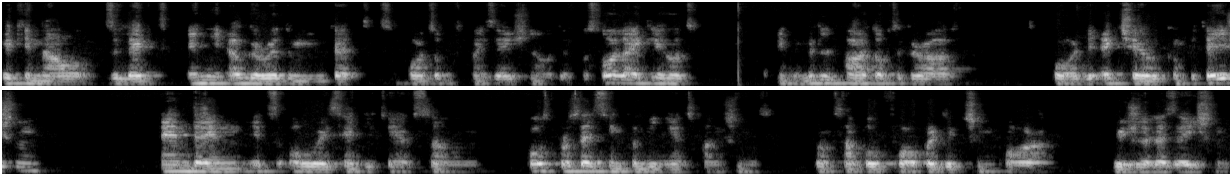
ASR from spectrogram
we can now select any algorithm that supports optimization of the Poisson likelihood in the middle part of the graph for the actual computation. And then it's always handy to have some post-processing convenience functions, for example, for prediction or visualization.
